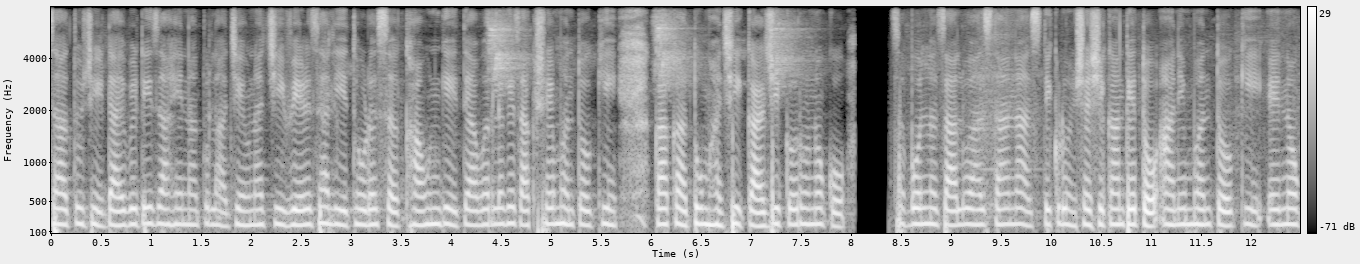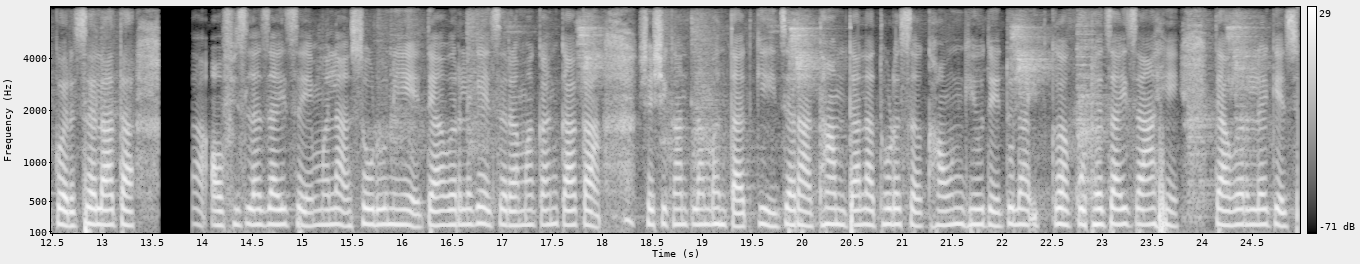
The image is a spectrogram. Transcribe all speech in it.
जा तुझी डायबिटीज आहे ना तुला जेवणाची वेळ झाली थोडंसं खाऊन घे. त्यावर लगेच अक्षय म्हणतो की काका तू माझी काळजी करू नको. चं बोलणं चालू असतानाच तिकडून शशिकांत येतो आणि म्हणतो की ए नोकर चल आता ऑफिसला जायचं आहे मला सोडून ये त्यावर लगेच रमाकांत काका शशिकांतला म्हणतात की जरा थांब त्याला थोडंसं खाऊन घेऊ दे तुला इतकं कुठं जायचं आहे? त्यावर लगेच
